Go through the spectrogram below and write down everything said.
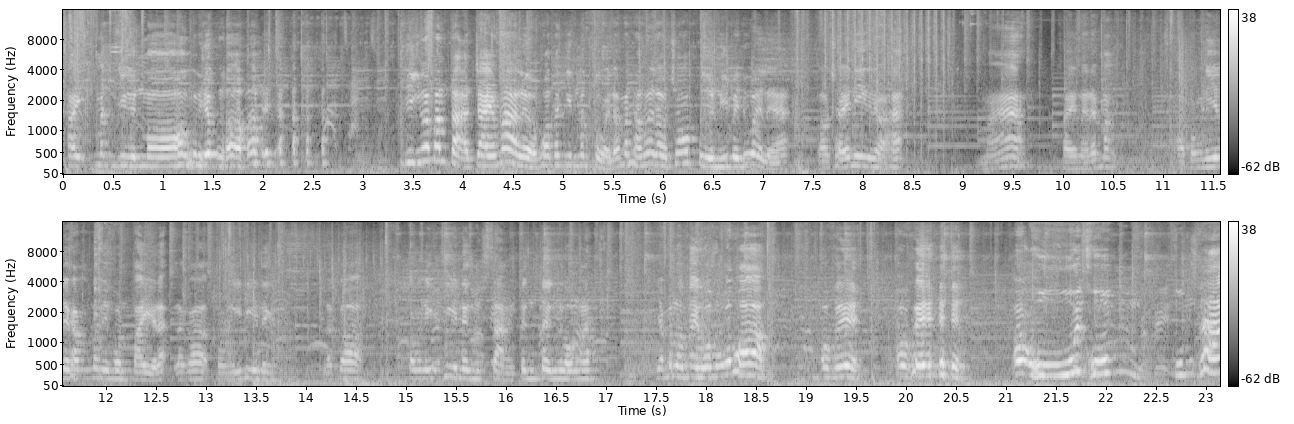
ใครมันยืนมองเรียบร้อยยิงแล้วมันสะใจมากเลยพอสกินมันสวยแล้วมันทำให้เราชอบปืนนี้ไปด้วยเลยฮะเราใช้นี่ดีกว่าฮะมาไปไหนได้บ้างเอาตรงนี้เลยครับต้องมีคนไปอยู่แล้วแล้วก็ตรงนี้ที่หนึ่งแล้วก็ ตรงนี้ที่หนึ่งสั่งตึงๆลงนะอย่ามาหล่นใส่หัวผมก็พอ โอเค โอเคโอ้โหคุ้ม คุ้มค่า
